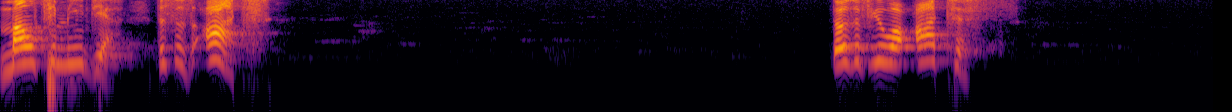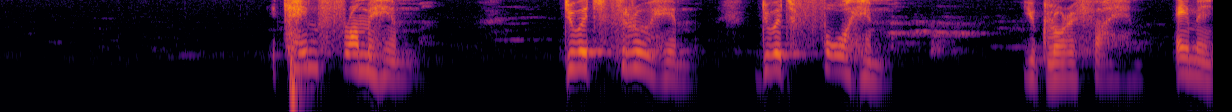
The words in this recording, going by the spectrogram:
multimedia, this is art. Those of you who are artists, it came from Him. Do it through Him, do it for Him. You glorify Him. Amen.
